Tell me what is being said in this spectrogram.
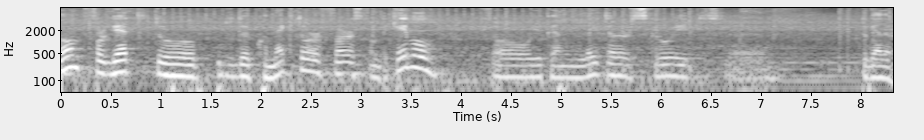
Don't forget to put the connector first on the cable so you can later screw it uh, together.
